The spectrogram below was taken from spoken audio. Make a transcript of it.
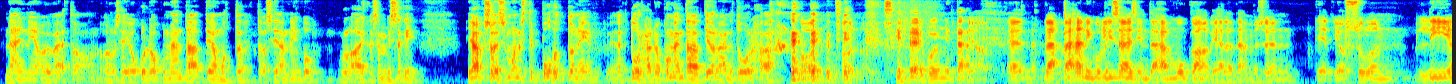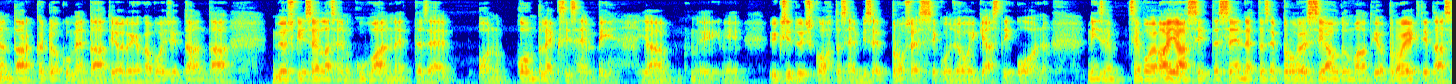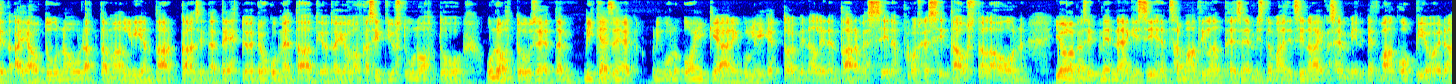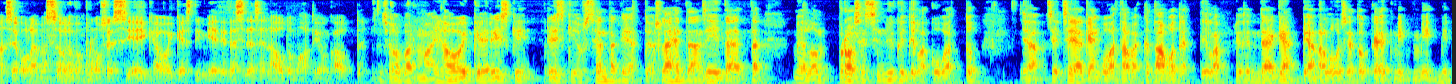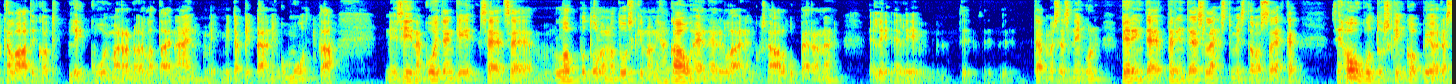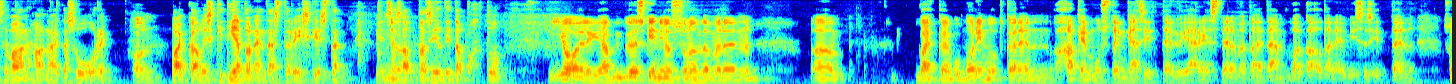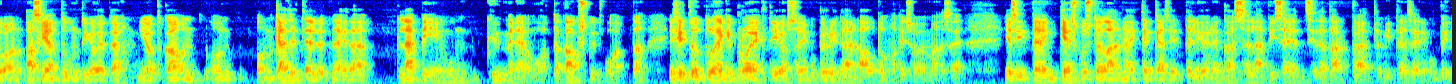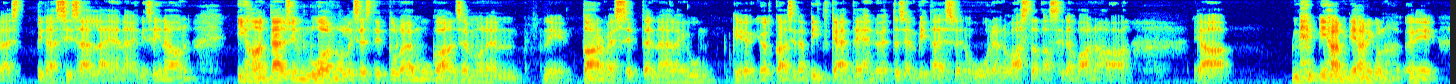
näin, niin on hyvä, että on, on se joku dokumentaatio, mutta tosiaan niin kuin aikaisemmissakin jaksoissa monesti puhuttu, niin turha dokumentaatio on aina turhaa. On, on, on. Sillä ei voi mitään. Joo. Et vähän niin kuin lisäisin tähän mukaan vielä tämmöisen, että jos sulla on liian tarkka dokumentaatio, joka voi sitten antaa myöskin sellaisen kuvan, että se on kompleksisempi ja niin, niin, yksityiskohtaisempi se prosessi kuin se oikeasti on, niin se, se voi ajaa sitten sen, että se prosessiautomaatioprojekti taas sit ajautuu noudattamaan liian tarkkaan sitä tehtyä dokumentaatiota, jolloin sitten just unohtuu, unohtuu se, että mikä se niin kuin oikea niin kuin liiketoiminnallinen tarve siinä prosessin taustalla on, jolloin sitten mennäänkin siihen samaan tilanteeseen, mistä mainitsin aikaisemmin, että vaan kopioidaan se olemassa oleva prosessi eikä oikeasti mietitä sitä sen automaation kautta. Se on varmaan ihan oikea riski, riski just sen takia, että jos lähdetään siitä, että meillä on prosessin nykytila kuvattu, ja sitten sen jälkeen kuvataan vaikka tavoitetila, ja sitten tämä gap-analyysi, että okei, mit, mit, mitkä laatikot liikkuu uimaradoilla tai näin, mit, mitä pitää niin kuin muuttaa, niin siinä kuitenkin se, se lopputulema tuskin on ihan kauhean erilainen kuin se alkuperäinen. Eli, eli tämmöisessä niin kuin perinte- perinteisessä lähestymistavassa ehkä se houkutuskin kopioida se vanha on aika suuri. On. Vaikka olisikin tietoinen tästä riskistä, niin se Joo. saattaa silti tapahtua. Joo, eli ja myöskin jos sulla on tämmöinen ähm, vaikka joku monimutkainen hakemusten käsittelyjärjestelmä tai tämän kaltainen, missä sitten sulla on asiantuntijoita, jotka on, on, on käsitellyt näitä läpi niin kuin 10 vuotta, 20 vuotta. Ja sitten tuleekin projekti, jossa niin pyritään automatisoimaan se. Ja sitten keskustellaan näiden käsittelijöiden kanssa läpi se, sitä tarkkaan, että mitä se niin pitäisi pitää sisällä ja näin. Niin siinä on ihan täysin luonnollisesti tulee mukaan semmoinen niin, tarve sitten näillä, jotka on sitä pitkään tehnyt, että sen pitäisi sen uuden vastata sitä vanhaa. Ja ihan, ihan niin kuin, niin,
